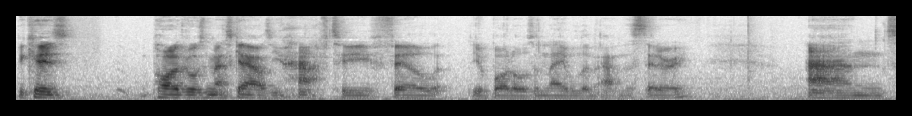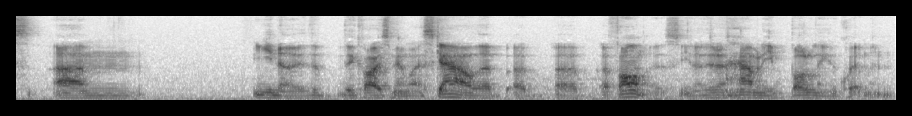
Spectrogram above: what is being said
because part of the rules of mezcal is you have to fill your bottles and label them at the distillery, and um, you know the the guys who make mezcal are, are, are, are farmers. You know they don't have any bottling equipment.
